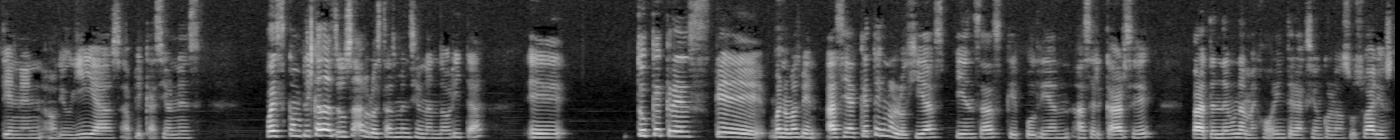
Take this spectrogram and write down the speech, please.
tienen audioguías, aplicaciones, pues complicadas de usar, lo estás mencionando ahorita. Eh, ¿Tú qué crees que, bueno, más bien, hacia qué tecnologías piensas que podrían acercarse para tener una mejor interacción con los usuarios?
